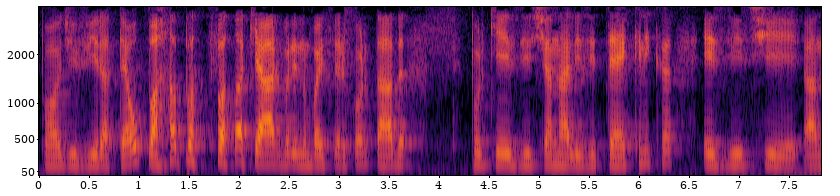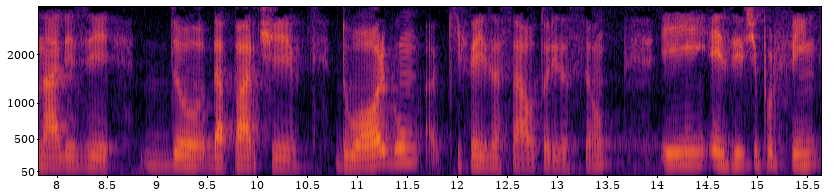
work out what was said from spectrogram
pode vir até o Papa falar que a árvore não vai ser cortada, porque existe análise técnica, existe análise do, da parte do órgão que fez essa autorização e existe, por fim,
